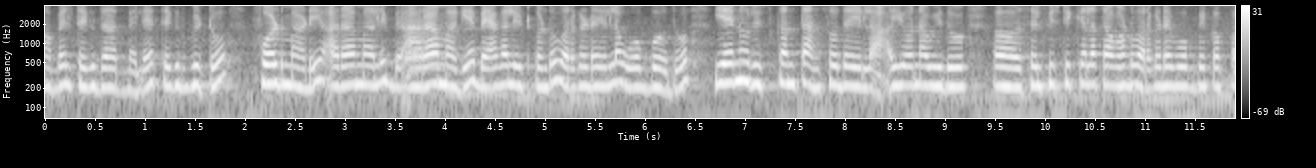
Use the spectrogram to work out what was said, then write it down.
ಮೊಬೈಲ್ ತೆಗೆದಾದ್ಮೇಲೆ ತೆಗೆದುಬಿಟ್ಟು ಫೋಲ್ಡ್ ಮಾಡಿ ಆರಾಮಲ್ಲಿ ಆರಾಮಾಗಿ ಬ್ಯಾಗಲ್ಲಿ ಇಟ್ಕೊಂಡು ಹೊರಗಡೆ ಎಲ್ಲ ಹೋಗ್ಬೋದು. ಏನು ರಿಸ್ಕ್ ಅಂತ ಅನಿಸೋದೇ ಇಲ್ಲ. ಅಯ್ಯೋ, ನಾವು ಇದು ಸೆಲ್ಫಿ ಸ್ಟಿಕ್ ಎಲ್ಲ ತಗೊಂಡು ಹೊರಗಡೆ ಹೋಗ್ಬೇಕಪ್ಪ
